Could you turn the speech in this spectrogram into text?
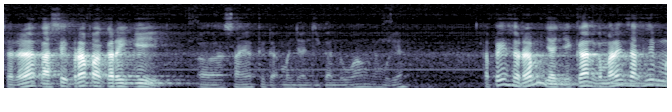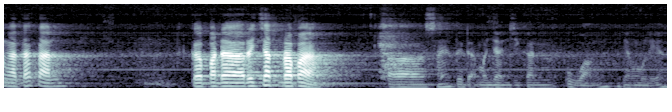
Saudara kasih berapa ke Ricky? Eh, saya tidak menjanjikan uang yang mulia. Tapi saudara menjanjikan, kemarin saksi mengatakan kepada Richard berapa? Eh, saya tidak menjanjikan uang yang mulia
